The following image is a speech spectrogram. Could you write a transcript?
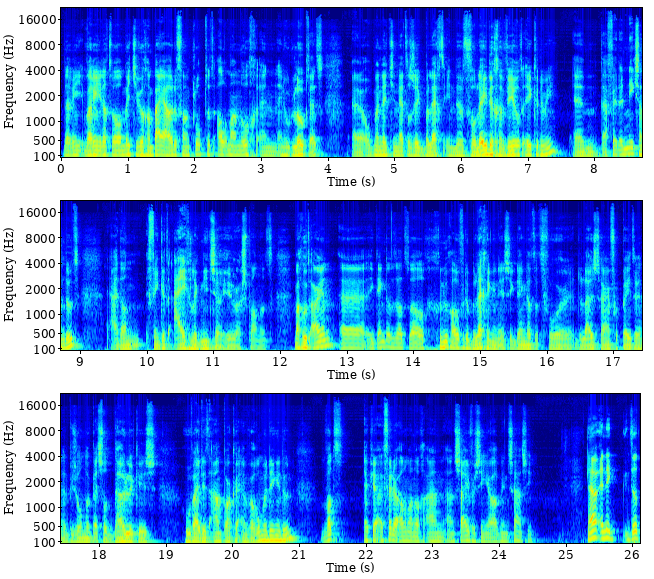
waarin, waarin je dat wel een beetje wil gaan bijhouden van klopt het allemaal nog en, en hoe loopt het? Uh, op het moment dat je net als ik belegt in de volledige wereldeconomie en daar verder niks aan doet, ja, dan vind ik het eigenlijk niet zo heel erg spannend. Maar goed, Arjen, uh, ik denk dat dat wel genoeg over de beleggingen is. Ik denk dat het voor de luisteraar en voor Peter in het bijzonder best wel duidelijk is hoe wij dit aanpakken en waarom we dingen doen. Wat heb jij verder allemaal nog aan, aan cijfers in jouw administratie? Nou, en ik, dat,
